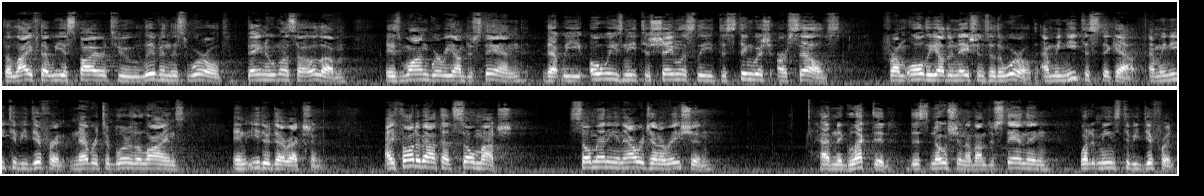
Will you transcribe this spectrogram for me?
the life that we aspire to live in this world, Bein Humas HaOlam, is one where we understand that we always need to shamelessly distinguish ourselves from all the other nations of the world. And we need to stick out, and we need to be different, never to blur the lines in either direction. I thought about that so much. So many in our generation have neglected this notion of understanding what it means to be different.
